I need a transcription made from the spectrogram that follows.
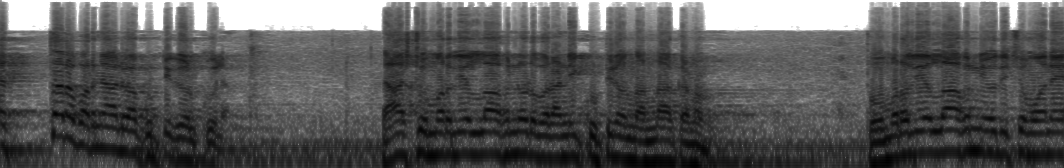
എത്ര പറഞ്ഞാലും ആ കുട്ടി കേൾക്കൂല. ലാസ്റ്റ് ഉമർ അലി അള്ളാഹുനോട് പറയാണ് ഈ കുട്ടിനെ ഒന്ന് നന്നാക്കണം. അപ്പൊ ഉമർ അലി അള്ളാഹുൻ ചോദിച്ചു മോനെ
